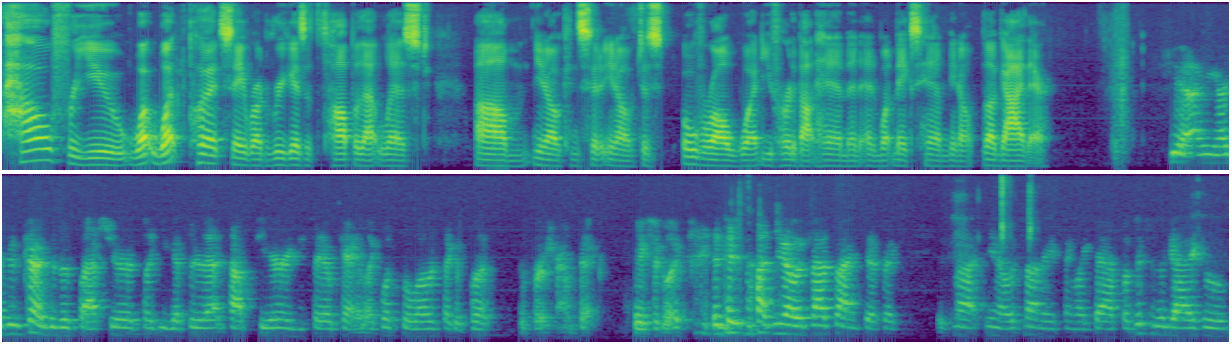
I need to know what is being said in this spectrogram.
How for you? What what put say Rodriguez at the top of that list? Um, you know, consider you know just overall what you've heard about him and, and what makes him you know the guy there. Yeah, I mean, I just kind of did this last year. It's like you get through that top tier and you say, okay, like what's the lowest I could put the first round pick? basically. It's not, you know, it's not scientific. It's not, you know, it's not anything like that. But this is a guy who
